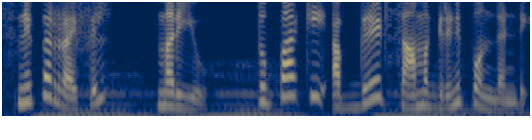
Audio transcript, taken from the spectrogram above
స్నిపర్ రైఫిల్ మరియు తుపాకీ అప్గ్రేడ్ సామగ్రిని పొందండి.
